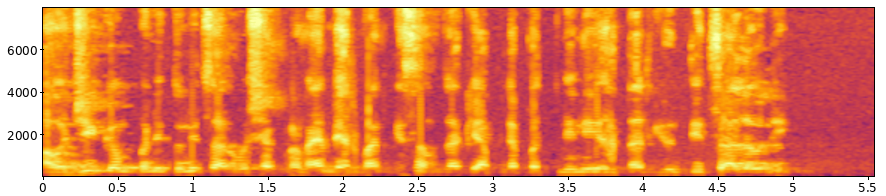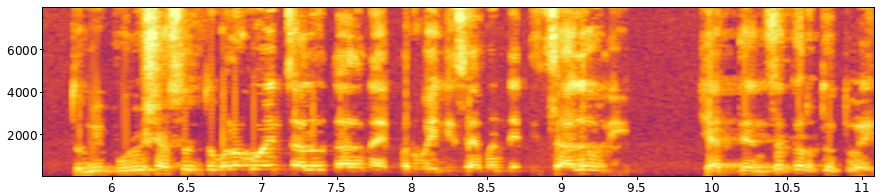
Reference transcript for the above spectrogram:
अहो जी कंपनी तुम्ही चालवू शकणार नाही मेहरबान की समजा की आपल्या पत्नीने हातात घेऊन ती चालवली. तुम्ही पुरुष असून तुम्हाला गोयन चालवता आलं नाही पण वहिनी साहेबांनी ती चालवली. ह्यात त्यांचं कर्तृत्व आहे.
